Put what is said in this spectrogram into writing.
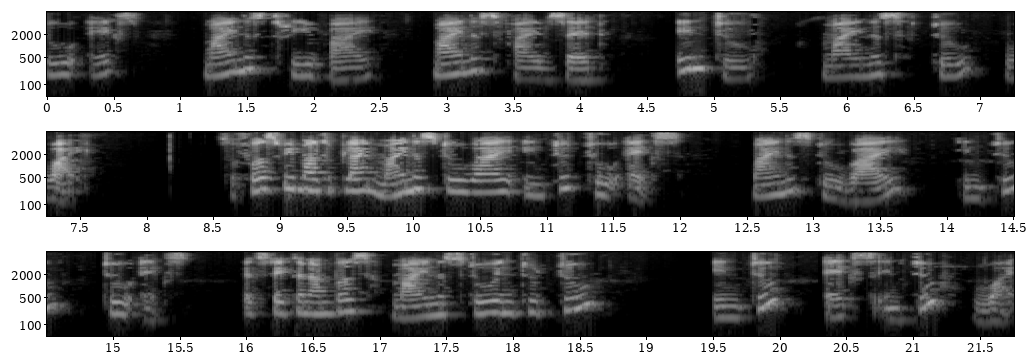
2x minus 3y minus 5z into minus 2y. So first we multiply minus 2y into 2x minus 2y into 2x. Let's take the numbers minus 2 into 2 into x into y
